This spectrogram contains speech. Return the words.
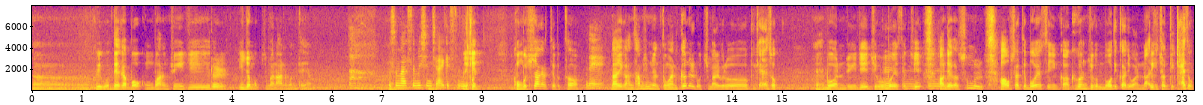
어, 그리고 내가 뭐 공부하는 중이지를 잊어먹지만 않으면 돼요. 아, 무슨 말씀이신지 알겠습니다. 이렇게 공부 시작할 때부터 네. 나이가 한 30년 동안 끈을 놓지 말고 이렇게 계속 예, 뭐 하는 중이지 지금 뭐 음, 했었지 음, 음. 아 내가 29살 때 뭐 했으니까 그건 지금 어디까지 왔나 이렇게 저렇게 계속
